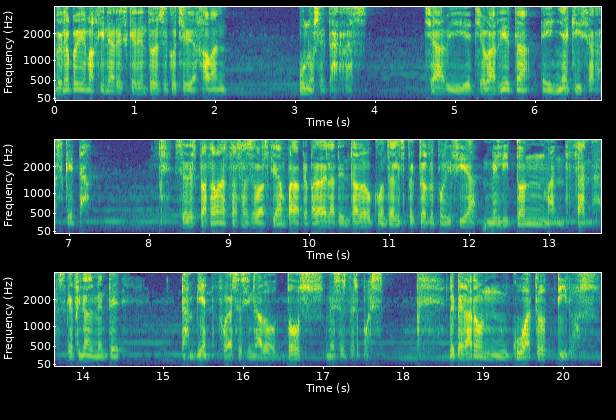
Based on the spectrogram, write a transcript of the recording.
que no podía imaginar es que dentro de ese coche viajaban unos etarras. Xavi Echevarrieta e Iñaki Sarasqueta. Se desplazaban hasta San Sebastián para preparar el atentado contra el inspector de policía Melitón Manzanas, que finalmente también fue asesinado dos meses después. Le pegaron cuatro tiros.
